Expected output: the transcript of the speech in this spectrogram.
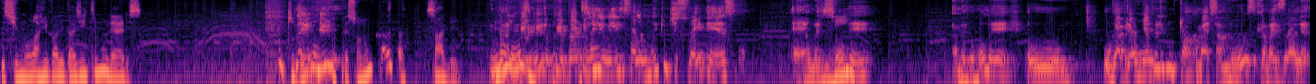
estimula a rivalidade entre mulheres. Tudo não, bem, eu... a pessoa não canta, sabe? Não, o pior que o Henry Williams falou muito disso daí mesmo. É o mesmo Sim. rolê. É o mesmo rolê. O, o Gabriel mesmo ele não toca mais essa música, mas olha,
